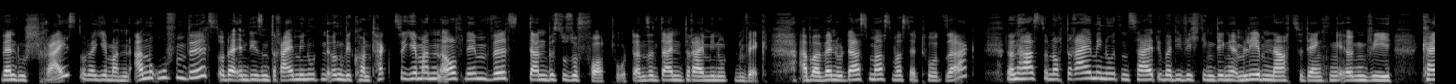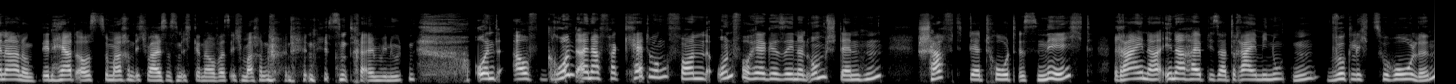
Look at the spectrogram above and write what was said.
Wenn du schreist oder jemanden anrufen willst oder in diesen drei Minuten irgendwie Kontakt zu jemanden aufnehmen willst, dann bist du sofort tot. Dann sind deine drei Minuten weg. Aber wenn du das machst, was der Tod sagt, dann hast du noch drei Minuten Zeit, über die wichtigen Dinge im Leben nachzudenken. Irgendwie, keine Ahnung, den Herd auszumachen. Ich weiß es nicht genau, was ich machen würde in diesen drei Minuten. Und aufgrund einer Verkettung von unvorhergesehenen Umständen schafft der Tod es nicht, Rainer innerhalb dieser drei Minuten wirklich zu holen.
